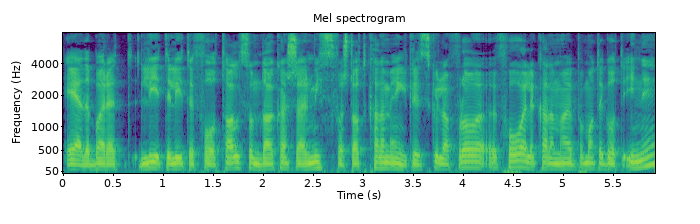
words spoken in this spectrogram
er det bare et lite, lite fåtall som da kanskje har misforstått hva de egentlig skulle få, eller hva de har på en måte gått inn i,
